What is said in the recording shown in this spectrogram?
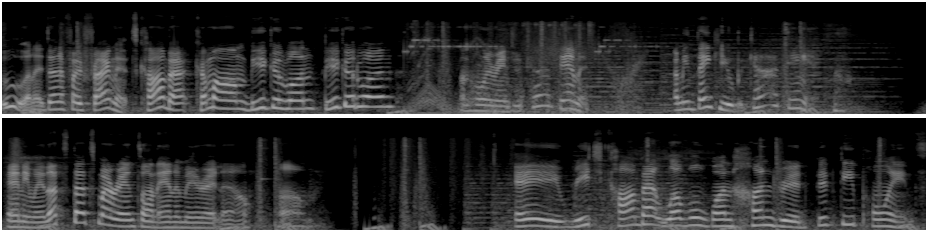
ooh, unidentified fragments. Combat, come on, be a good one, be a good one. Unholy Ranger, god damn it. I mean, thank you, but god dang it. anyway, that's that's my rant on anime right now. Um. Hey, reach combat level 100, 50 points.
